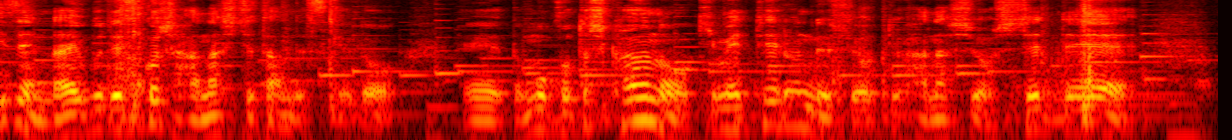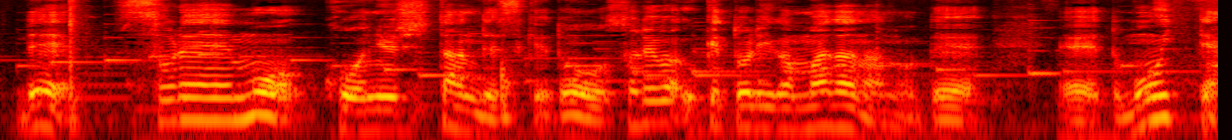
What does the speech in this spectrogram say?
以前ライブで少し話してたんですけど、え、ー、と、もう今年買うのを決めてるんですよっていう話をしてて、で、それも購入したんですけど、それは受け取りがまだなので、えっ、ー、と、もう一点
